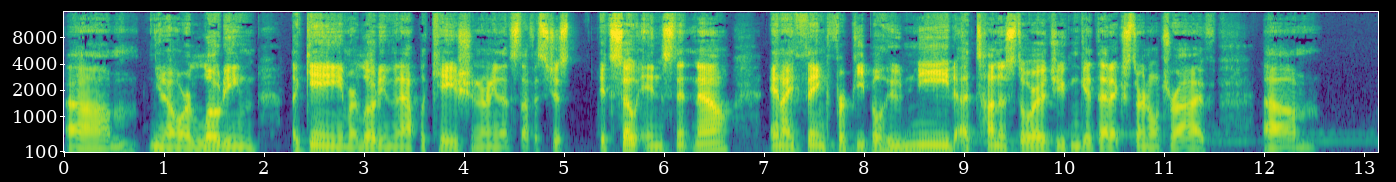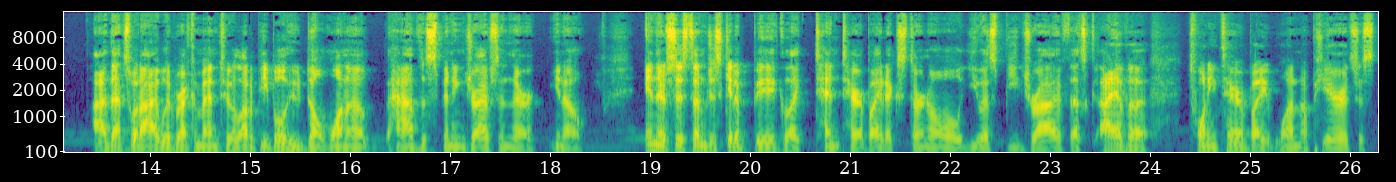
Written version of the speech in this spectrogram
um you know or loading a game or loading an application or any of that stuff. It's just it's so instant now. And I think for people who need a ton of storage, you can get that external drive. Um, uh, that's what I would recommend to a lot of people who don't want to have the spinning drives in their, you know, in their system. Just get a big like 10 terabyte external USB drive. That's I have a 20 terabyte one up here. It's just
